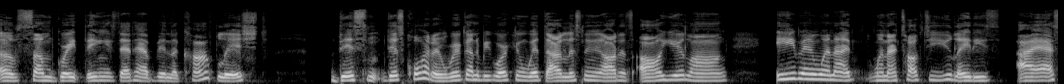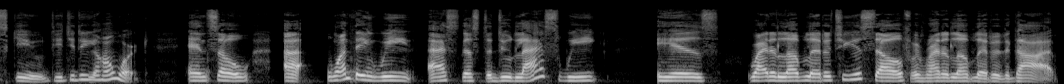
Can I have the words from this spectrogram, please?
of some great things that have been accomplished this this quarter. And we're going to be working with our listening audience all year long. Even when I when I talk to you ladies, I ask you, did you do your homework? And so uh, one thing we asked us to do last week is write a love letter to yourself and write a love letter to God.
